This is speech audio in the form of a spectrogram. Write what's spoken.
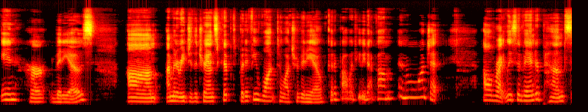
in her videos. Um, I'm going to read you the transcript, but if you want to watch her video, go to BravoTV.com and watch it. All right, Lisa Vanderpump's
